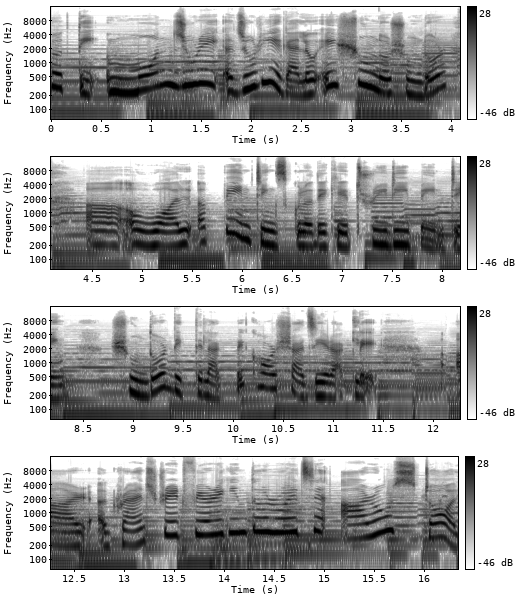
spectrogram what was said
সত্যি মন জুড়ে, জুড়িয়ে গেল এই সুন্দর সুন্দর ওয়াল পেন্টিংসগুলো দেখে থ্রি ডি পেন্টিং সুন্দর দেখতে লাগবে, ঘর সাজিয়ে রাখলে। আর গ্র্যান্ড ট্রেড ফেয়ারে কিন্তু রয়েছে আরও স্টল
